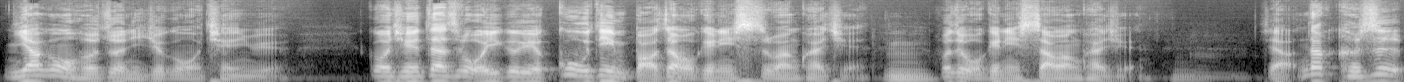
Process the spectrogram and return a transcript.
你要跟我合作，你就跟我签约，跟我签约，但是我一个月固定保障我给你四万块钱，嗯或者我给你三万块钱，这样。那可是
